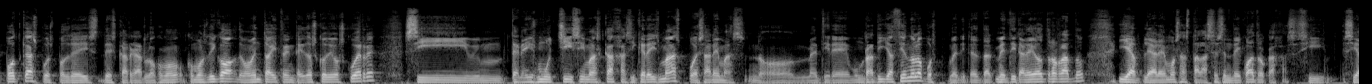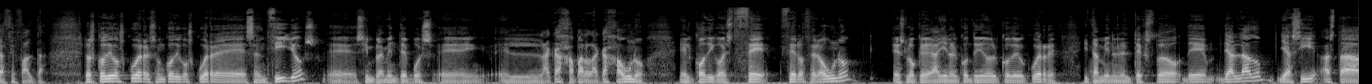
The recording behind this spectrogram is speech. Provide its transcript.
podcast, pues podréis descargarlo. Como, os digo, de momento hay 32 códigos QR. Si mm, tenéis muchísimas cajas y queréis más, pues haré más. No me tiré un ratillo haciéndolo, pues me, tiraré otro rato y ampliaremos hasta las 64 cajas, si, si hace falta. Los códigos QR son códigos QR sencillos. Eh, simplemente, pues eh, en la caja para la caja 1, el código es C001 es lo que hay en el contenido del código QR y también en el texto de, al lado, y así hasta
